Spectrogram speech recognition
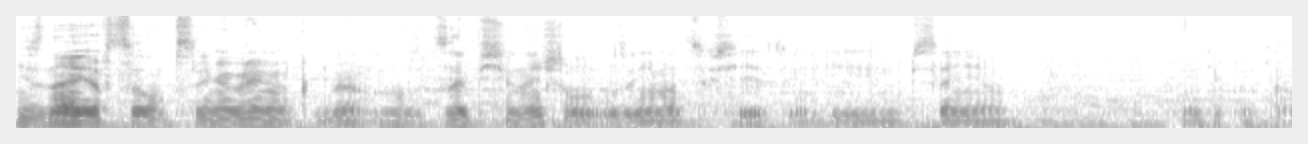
Не знаю, я в целом в последнее время, когда ну, вот записью начал заниматься всей этой и написанием, ну, типа там,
